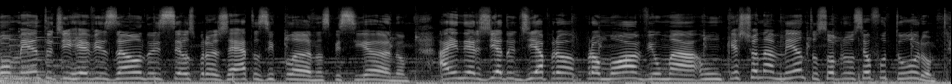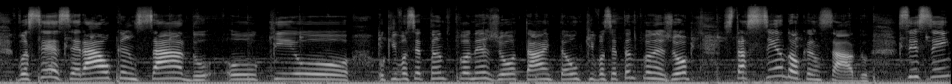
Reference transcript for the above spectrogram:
Momento de revisão dos seus projetos e planos, Pisciano. A energia do dia pro promove uma, um questionamento sobre o seu futuro. Você será alcançado o que, o, o que você tanto planejou, tá? Então, o que você tanto planejou está sendo alcançado. Se sim,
